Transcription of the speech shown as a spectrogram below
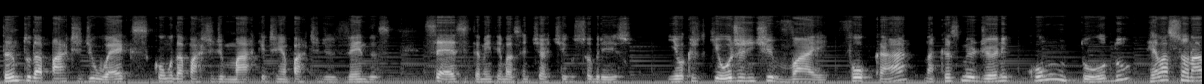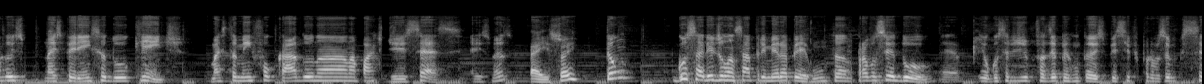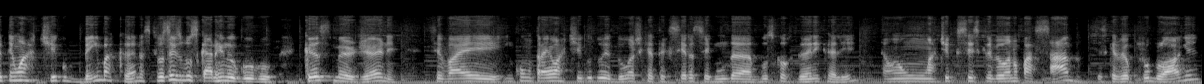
tanto da parte de UX como da parte de marketing, a parte de vendas. CS também tem bastante artigos sobre isso. E eu acredito que hoje a gente vai focar na Customer Journey como um todo, relacionado na experiência do cliente mas também focado na, na parte de CS. É isso mesmo? É isso aí. Então, gostaria de lançar a primeira pergunta para você, Edu. É, eu gostaria de fazer a pergunta específica para você, porque você tem um artigo bem bacana. Se vocês buscarem no Google Customer Journey, você vai encontrar o artigo do Edu, acho que é a terceira, segunda busca orgânica ali. Então é um artigo que você escreveu ano passado, você escreveu para o blog.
